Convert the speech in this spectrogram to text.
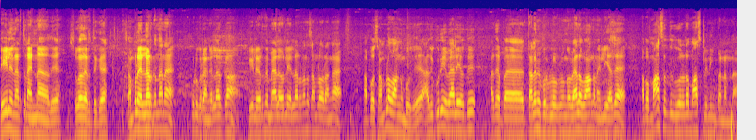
டெய்லி நடத்தினா என்ன அது சுகாதாரத்துக்கு? சம்பளம் எல்லாருக்கும் தானே கொடுக்குறாங்க எல்லாருக்கும். கீழே இருந்து மேலே வரல எல்லாரும் தானே சம்பளம் வராங்க அப்போது சம்பளம் வாங்கும்போது அதுக்குரிய வேலையை வந்து அதை இப்போ தலைமை பொறுப்பில் இருக்கிறவங்க வேலை வாங்கணும் இல்லையா அதை? அப்போ மாதத்துக்கு ஒரு இடம் மாஸ் கிளீனிங் பண்ணோம்னா.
